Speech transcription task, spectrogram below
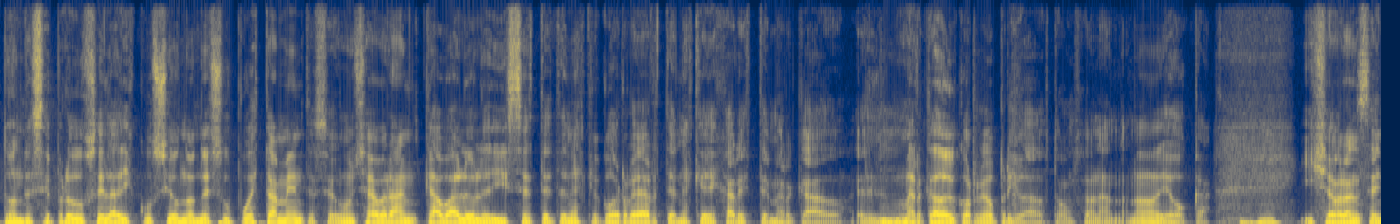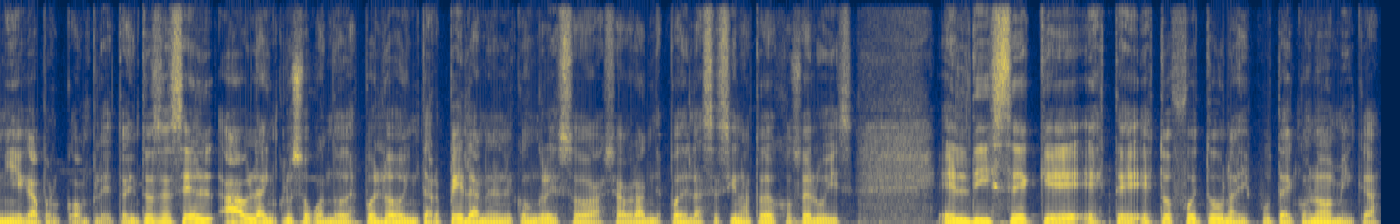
donde se produce la discusión donde supuestamente, según Chabran, Caballo le dice te tenés que correr, tenés que dejar este mercado, el mercado del correo privado, estamos hablando, ¿no? De Oca. Y Chabran se niega por completo. Entonces él habla, incluso cuando después lo interpelan en el Congreso, a Chabran después del asesinato de José Luis, él dice que este, esto fue toda una disputa económica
